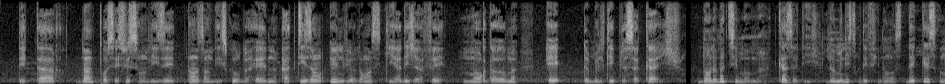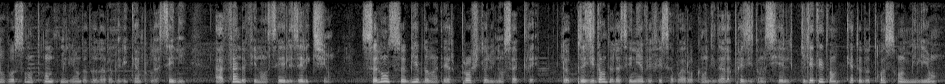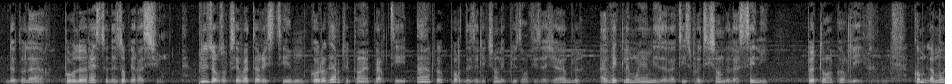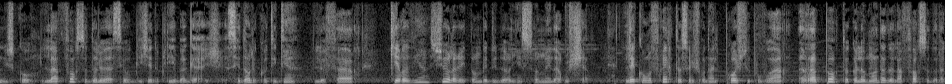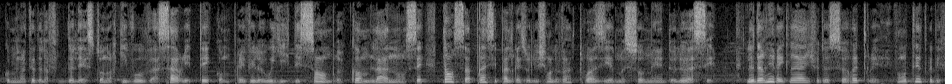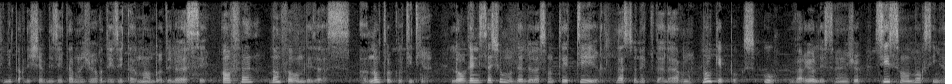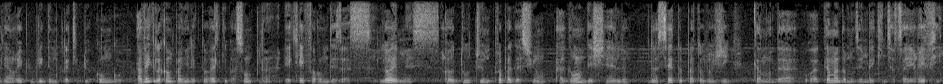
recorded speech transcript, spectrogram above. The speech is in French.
d'un processus enlisé dans un discours de haine attisant une violence qui a déjà fait mort d'hommes et de multiples saccages. Dans le maximum, Kazadi, le ministre des Finances, décaisse à nouveau 130 millions de dollars américains pour la CENI afin de financer les élections. Selon ce billet hebdomadaire proche de l'Union sacrée, le président de la CENI avait fait savoir au candidat à la présidentielle qu'il était en quête de 300 millions de dollars pour le reste des opérations. Plusieurs observateurs estiment qu'au regard du temps imparti, un report des élections les plus envisageables, avec les moyens mis à la disposition de la CENI, peut-on encore lire. Comme la MONUSCO, la force de l'EAC est obligée de plier bagage. C'est dans le quotidien Le Phare qui revient sur la retombée du dernier sommet d'Arusha. Les confrères de ce journal proche du pouvoir rapportent que le mandat de la force de la communauté de l'Afrique de l'Est au Nord Kivu va s'arrêter comme prévu le 8 décembre, comme l'a annoncé dans sa principale résolution le 23e sommet de l'EAC. Le dernier réglage de ce retrait vont être définis par les chefs des états-majors des États membres de l'EAC. Enfin, dans Forum des As, un autre quotidien, L'Organisation mondiale de la santé tire la sonnette d'alarme. Monkeypox ou variole des singes, 600 morts signalés en République démocratique du Congo. Avec la campagne électorale qui va son plein, écrit Forum des As, l'OMS redoute une propagation à grande échelle de cette pathologie Kamanda ou à Kamanda Muzembe, Kinshasa et Refi.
